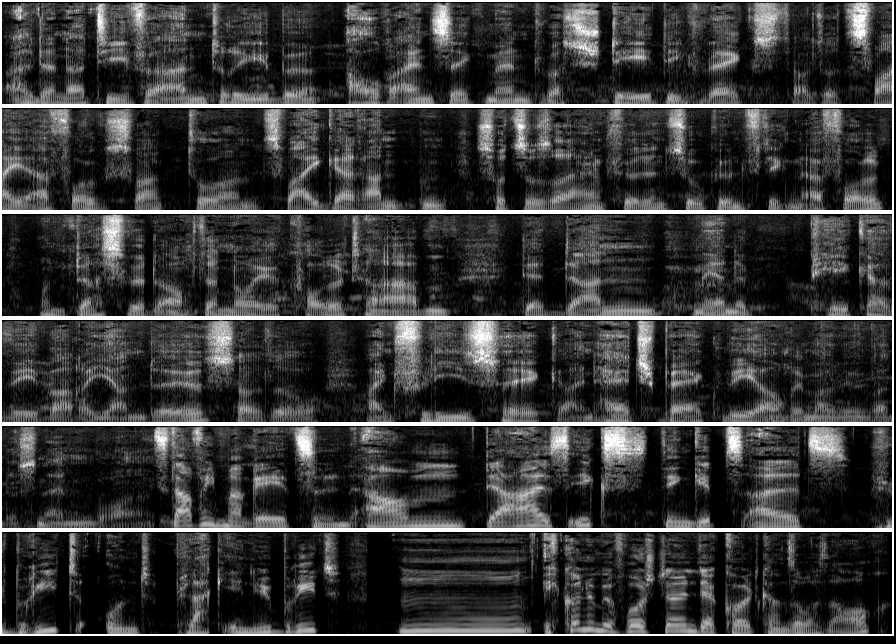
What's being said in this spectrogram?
alternative Antriebe, auch ein Segment, was stetig wächst, also zwei Erfolgsfaktoren, zwei Garanten sozusagen für den zukünftigen Erfolg. Und das wird auch der neue Colt haben, der dann mehr eine Pkw-Variante ist, also ein Fließheck, ein Hatchback, wie auch immer, wie wir das nennen wollen. Jetzt darf ich mal rätseln. Ähm, der ASX, den gibt's als Hybrid und Plug-in-Hybrid. Hm, ich könnte mir vorstellen, der Colt kann sowas auch.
